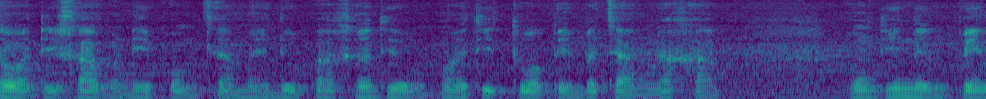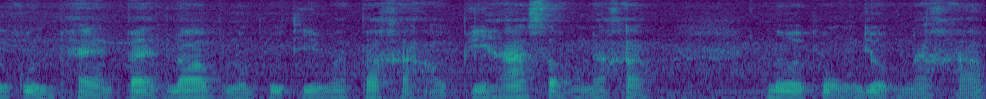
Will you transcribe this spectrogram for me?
สวัสดีครับ วันนี้ผมจะไม่ดูพระเครื่องที่ผมห้อยติดตัวเป็นประจำนะครับ องค์ที่หนึ่งเป็นขุนแผน 8 รอบหลวงปู่ทิมวัดพระขาวปี 52 นะครับโดยผงหยกนะครับ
